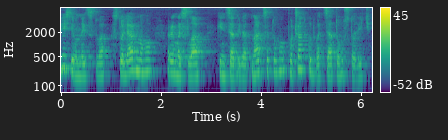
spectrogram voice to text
лісівництва, столярного ремесла кінця 19-го, початку ХХ століття.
